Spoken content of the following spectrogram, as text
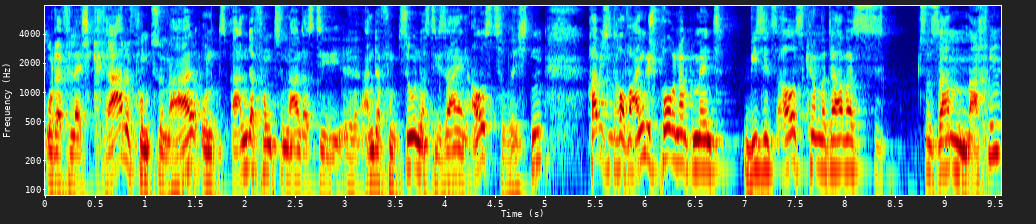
oder vielleicht gerade funktional und an der funktional das die äh, an der Funktion das Design auszurichten, habe ich ihn darauf angesprochen, habe gemeint, wie sieht's aus, können wir da was zusammen machen?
